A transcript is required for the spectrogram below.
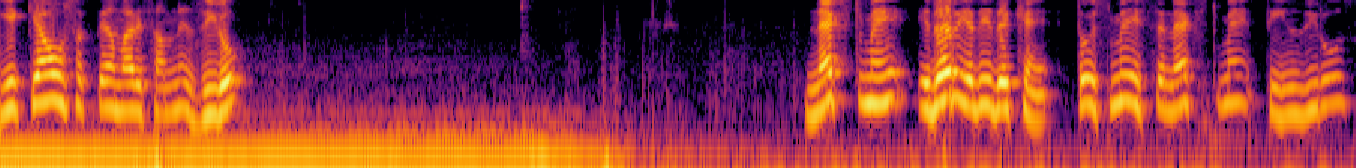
ये क्या हो सकते हैं हमारे सामने? ज़ीरो नेक्स्ट में इधर यदि देखें तो इसमें, इससे नेक्स्ट में तीन जीरोज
